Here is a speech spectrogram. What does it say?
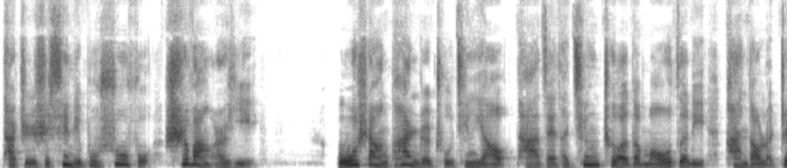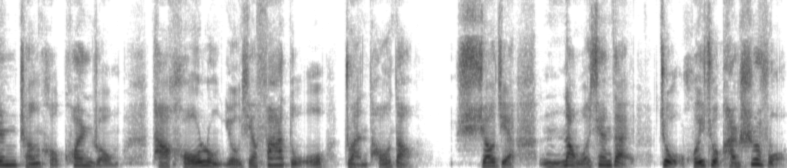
他只是心里不舒服、失望而已。吴尚看着楚清瑶，他在他清澈的眸子里看到了真诚和宽容。他喉咙有些发堵，转头道：“小姐，那我现在就回去看师傅。”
